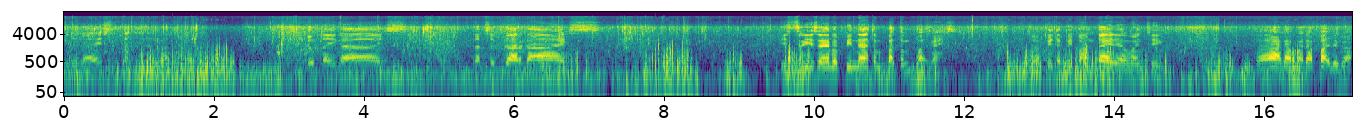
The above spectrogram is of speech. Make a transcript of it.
Ini guys. Ikan dapat. Hidup lagi guys. Ikan segar guys Isteri saya berpindah tempat-tempat guys. Tapi tepi pantai dia mancing. Ah dapat-dapat juga.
